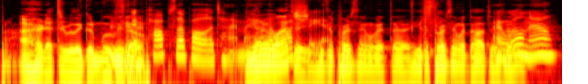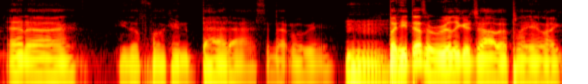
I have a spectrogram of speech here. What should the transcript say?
Bro. I heard that's a really good movie though. It pops up all the time. I gotta haven't watch watched it. it, He's the person with uh, he's the person with the autism. I will now. And uh, he's a fucking badass in that movie. Mhm. But he does a really good job at playing like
